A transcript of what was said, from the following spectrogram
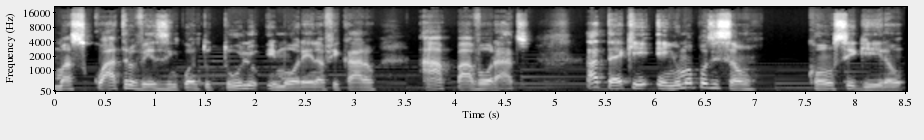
umas quatro vezes enquanto Túlio e Morena ficaram apavorados. Até que, em uma posição, conseguiram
